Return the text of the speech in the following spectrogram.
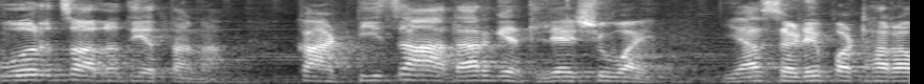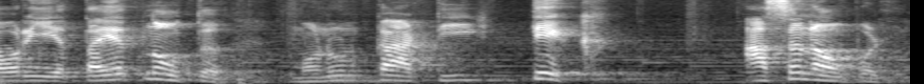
वर चालत येताना काठीचा आधार घेतल्याशिवाय या सडेपठारावर येता येत नव्हतं. म्हणून काटी टेक असं नाव पडलं.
